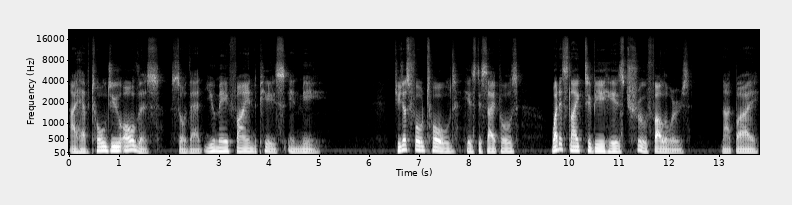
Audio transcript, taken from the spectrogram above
I have told you all this so that you may find peace in me. Jesus foretold his disciples what it's like to be his true followers, not by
